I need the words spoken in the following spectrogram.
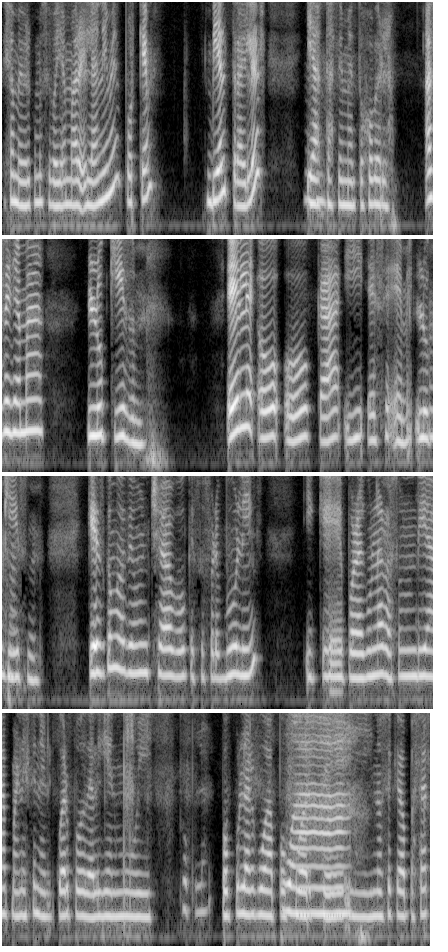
déjame ver cómo se va a llamar el anime porque vi el tráiler y hasta se me antojó verlo. Ah, se llama Lookism. L-O-O-K-I-S-M. Lookism. Que es como de un chavo que sufre bullying y que por alguna razón un día amanece en el cuerpo de alguien muy popular, popular guapo, fuerte y no sé qué va a pasar.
